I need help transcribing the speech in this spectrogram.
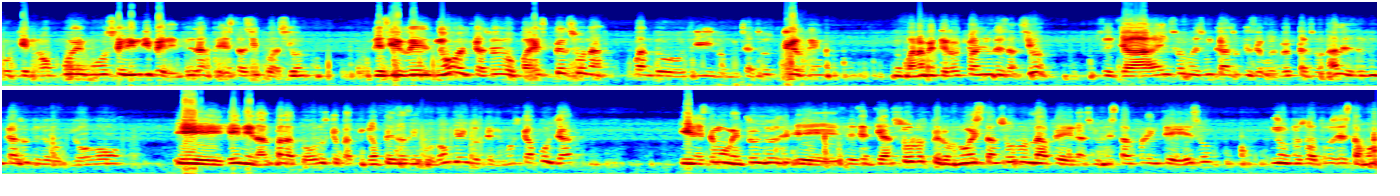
porque no podemos ser indiferentes ante esta situación, decirles, no, el caso de dopaje es personal, cuando si los muchachos pierden, nos van a meter ocho años de sanción. Entonces ya eso no es un caso que se vuelve personal, eso es un caso que se volvió eh, general para todos los que practican pesas en Colombia y los tenemos que apoyar. Y en este momento ellos eh, se sentían solos, pero no están solos, la federación está al frente de eso. Nosotros estamos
